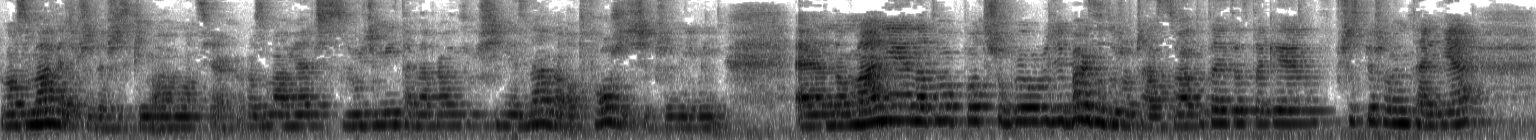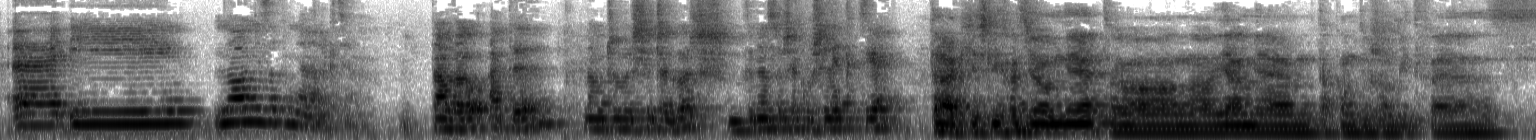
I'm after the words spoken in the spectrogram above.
rozmawiać przede wszystkim o emocjach, rozmawiać z ludźmi tak naprawdę, których się nie znamy, otworzyć się przed nimi. E, normalnie na to potrzebują ludzie bardzo dużo czasu, a tutaj to jest takie w przyspieszonym tempie e, i no niezapomniana lekcja. Paweł, a Ty? Nauczyłeś się czegoś? Wyniosłeś jakąś lekcję? Tak, jeśli chodzi o mnie, to no, ja miałem taką dużą bitwę z,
